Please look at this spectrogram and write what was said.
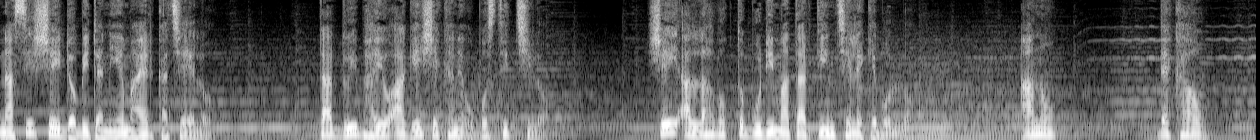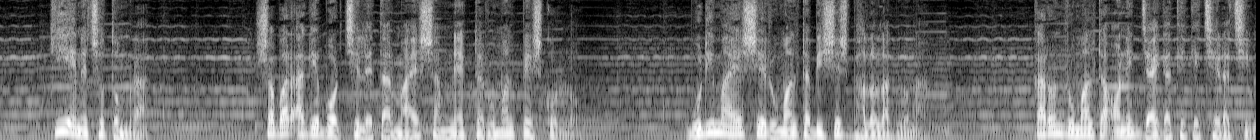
নাসির সেই ডবিটা নিয়ে মায়ের কাছে এলো। তার দুই ভাইও আগেই সেখানে উপস্থিত ছিল। সেই আল্লাহভক্ত বুড়িমা তার তিন ছেলেকে বলল, আনো, দেখাও, কি এনেছ তোমরা? সবার আগে বড় ছেলে তার মায়ের সামনে একটা রুমাল পেশ করল। বুড়ি মায়ের সে রুমালটা বিশেষ ভালো লাগল না। কারণ রুমালটা অনেক জায়গা থেকে ছেঁড়া ছিল।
